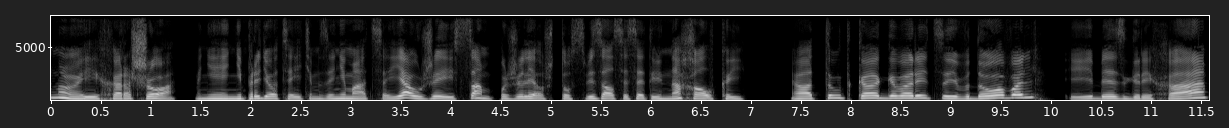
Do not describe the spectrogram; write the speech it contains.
Ну и хорошо. Мне не придется этим заниматься. Я уже и сам пожалел, что связался с этой нахалкой. А тут, как говорится, и вдоволь, и без греха.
